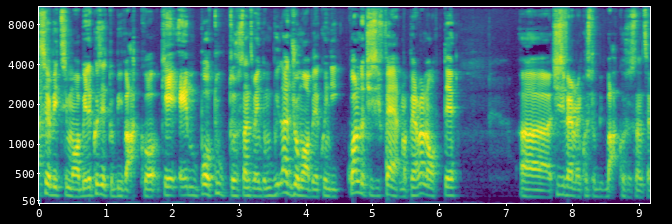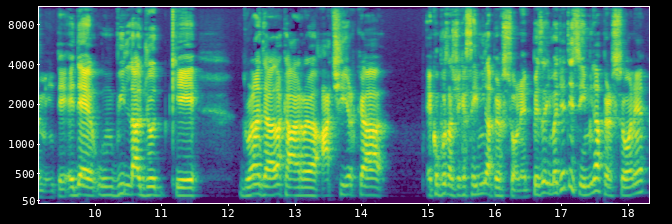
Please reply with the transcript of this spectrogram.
servizio mobile, cosiddetto bivacco, che è un po' tutto sostanzialmente un villaggio mobile, quindi quando ci si ferma per la notte ci si ferma in questo bivacco sostanzialmente ed è un villaggio che durante la Dakar ha circa è composto da circa 6.000 persone. Pesa, immaginate 6.000 persone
